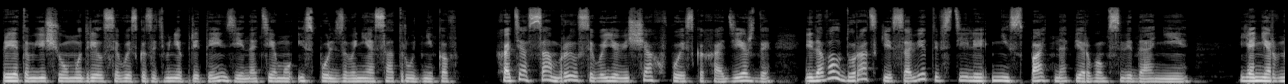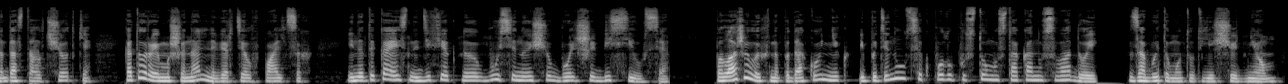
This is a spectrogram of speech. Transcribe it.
При этом еще умудрился высказать мне претензии на тему использования сотрудников, хотя сам рылся в ее вещах в поисках одежды и давал дурацкие советы в стиле «не спать на первом свидании». Я нервно достал четки, которые машинально вертел в пальцах, и, натыкаясь на дефектную бусину, еще больше бесился. Положил их на подоконник и потянулся к полупустому стакану с водой, забытому тут еще днем.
